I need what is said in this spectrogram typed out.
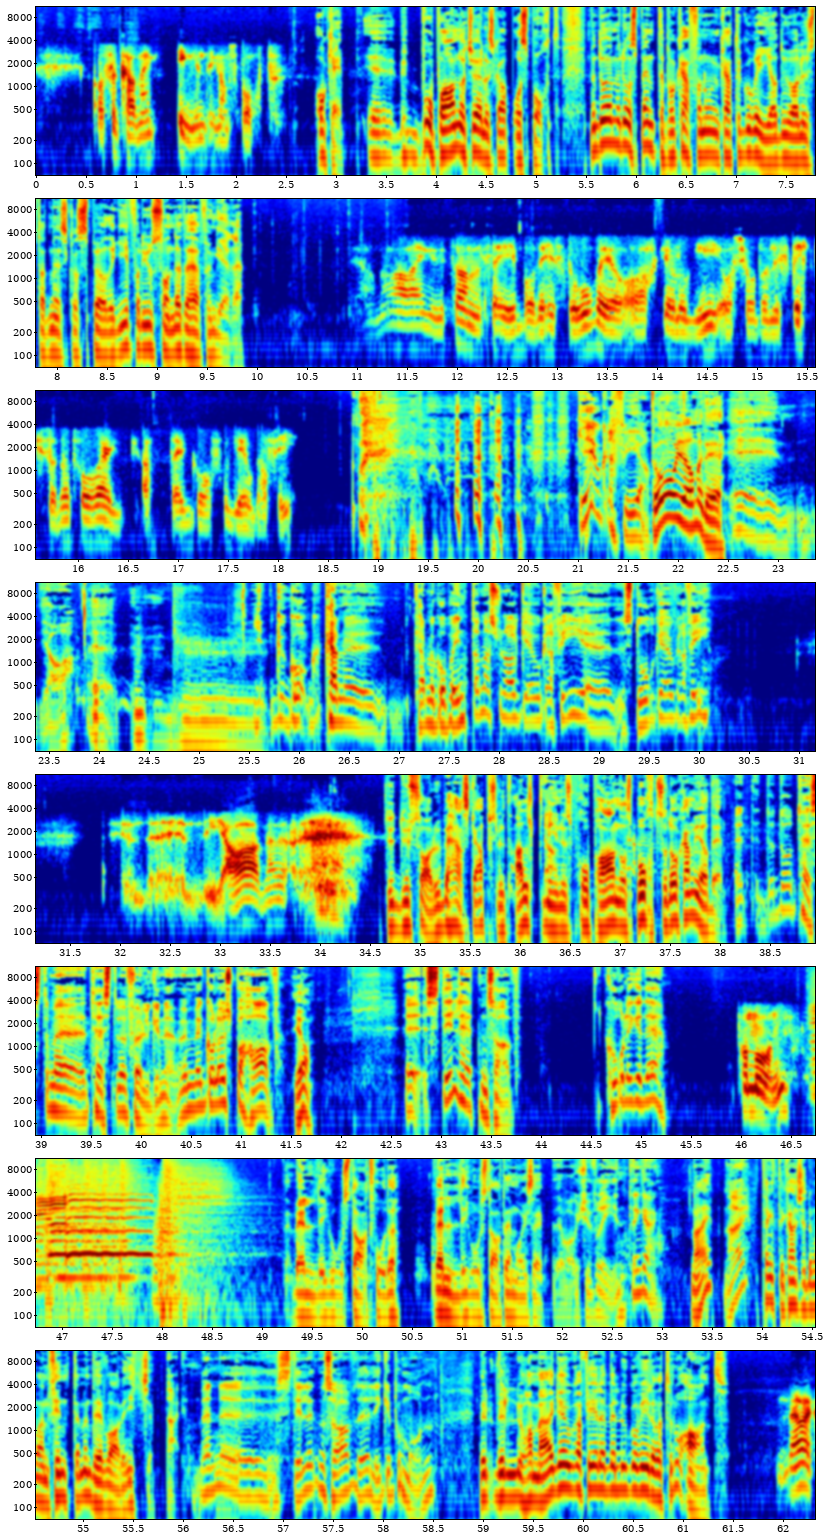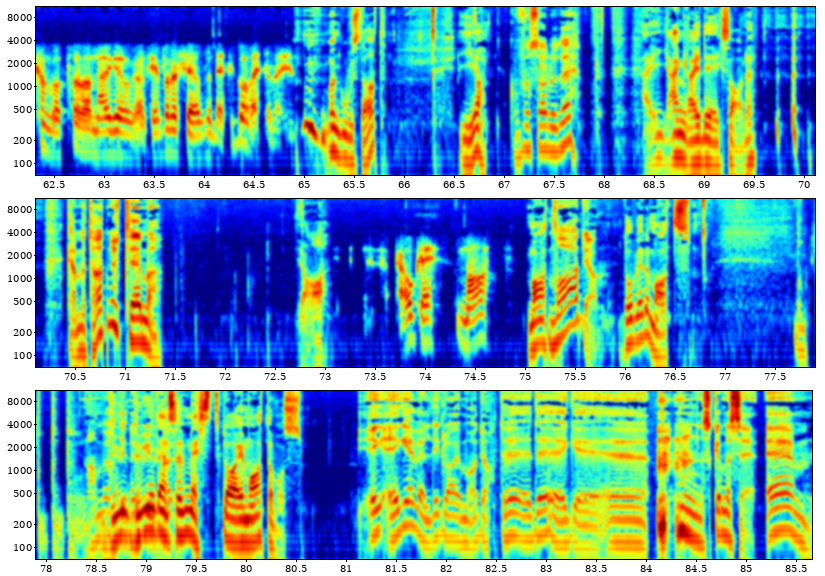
Og så kan jeg ingenting om sport. Ok, eh, propan og kjøleskap og sport. Men da er vi da spente på noen kategorier du har lyst til at vi skal spørre deg i, for det er jo sånn dette her fungerer. Har jeg utdannelse i både historie og arkeologi og journalistikk, så da tror jeg at jeg går for geografi. Geografi, ja. Da gjør vi det. Eh, ja. Eh, kan, vi- kan vi gå på internasjonal geografi? Eh, stor geografi? Ja, men Du, du sa du behersker absolutt alt minus propan og sport, så da kan vi gjøre det. Eh, Da, da tester, vi, tester vi følgende. Men vi går løs på hav. Ja. Eh, Stillhetens hav. Hvor ligger det? på månen. Veldig god start, Frode. Veldig god start, det må jeg si. Det var jo ikke vrient engang. Nei, Nei, tenkte kanskje det var en finte, men det var det ikke. nei. Men uh, Stillhetens hav, det ligger på månen. Vil, vil du ha mer geografi, eller vil du gå videre til noe annet? Nei, jeg kan godt prøve mer geografi, for det ser ut som dette går rett veien. Mm, var en god start. Ja. Hvorfor sa du det? Nei, Jeg angrer i det jeg sa det. Kan vi ta et nytt tema? Ja. Ja, OK. Mat. Mat. Mat, ja. Da blir det mat. Du, du er den som er mest glad i mat av oss. jeg, jeg er veldig glad i mat, ja. Det, det er jeg. eh, skal vi se. Eh,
